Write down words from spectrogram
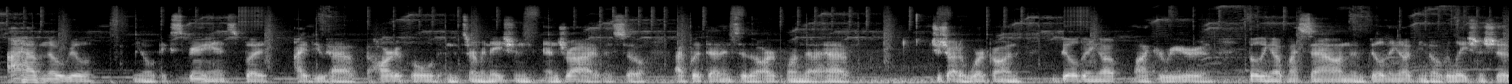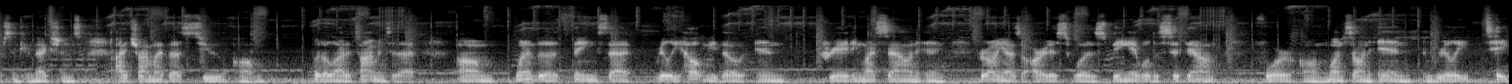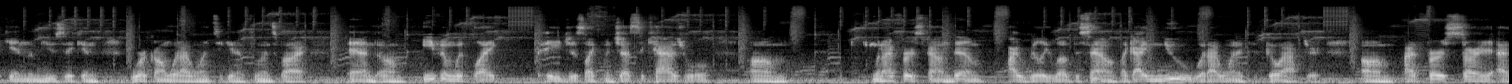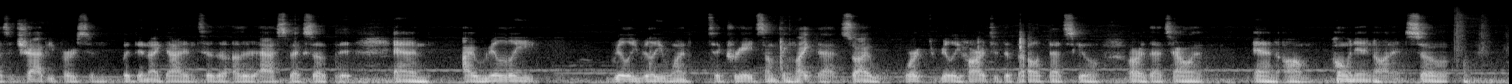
I have no real, you know, experience, but I do have a heart of gold and determination and drive. And so I put that into the art form that I have to try to work on building up my career and building up my sound and building up, you know, relationships and connections. I try my best to um, put a lot of time into that. Um, one of the things that really helped me though in creating my sound and growing as an artist was being able to sit down for um, months on end and really take in the music and work on what I wanted to get influenced by. And um, even with like pages like Majestic Casual, um, when I first found them, I really loved the sound. Like I knew what I wanted to go after. Um, I first started as a trappy person, but then I got into the other aspects of it, and I really really, really want to create something like that. So I worked really hard to develop that skill or that talent and um, hone in on it. So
